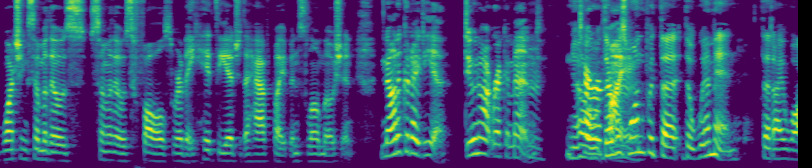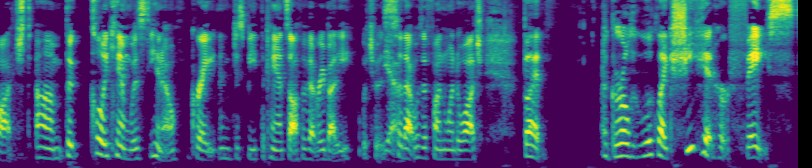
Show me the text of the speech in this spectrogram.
Watching some of those some of those falls where they hit the edge of the half pipe in slow motion, not a good idea. Do not recommend. No, there was one with the the women that I watched. Um, the Chloe Kim was, you know, great and just beat the pants off of everybody, which was Yeah. so that was a fun one to watch. But a girl who looked like she hit her face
